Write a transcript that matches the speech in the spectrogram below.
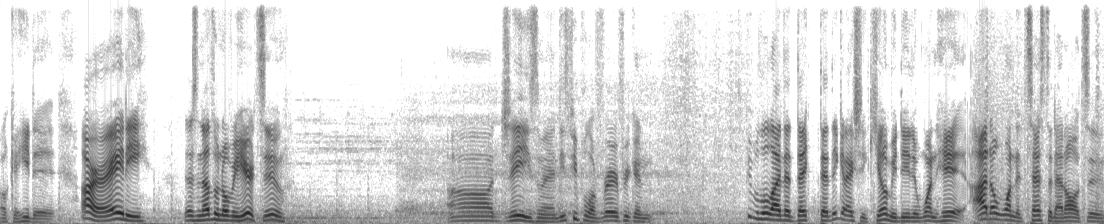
Okay, he did. Alrighty. There's another one over here too. Oh, jeez, man. These people are very freaking. People look like that they that they can actually kill me, dude, in one hit. I don't want to test it at all, too.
